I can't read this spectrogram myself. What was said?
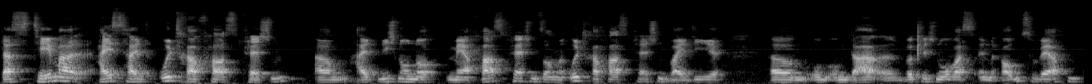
das Thema heißt halt Ultra Fast Fashion. Ähm, halt nicht nur noch mehr Fast Fashion, sondern Ultra Fast Fashion, weil die ähm, um, um da äh, wirklich nur was in den Raum zu werfen.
